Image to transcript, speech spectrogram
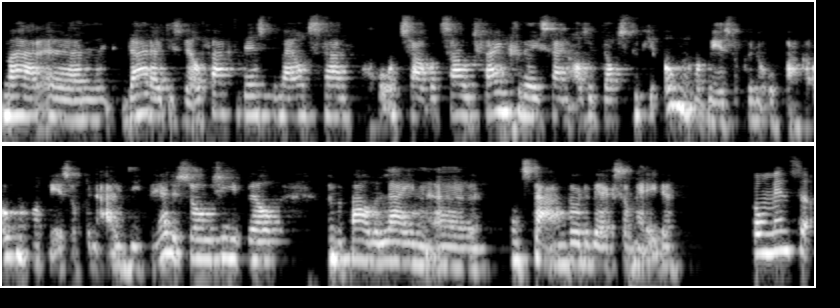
Maar ehm, daaruit is wel vaak de wens bij mij ontstaan. God, zou, wat zou het fijn geweest zijn als ik dat stukje ook nog wat meer zou kunnen oppakken. Ook nog wat meer zou kunnen uitdiepen. Hè? Dus zo zie ik wel een bepaalde lijn uh, ontstaan door de werkzaamheden. Komen mensen,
